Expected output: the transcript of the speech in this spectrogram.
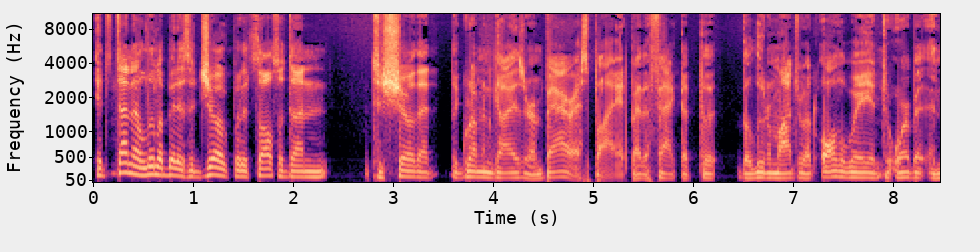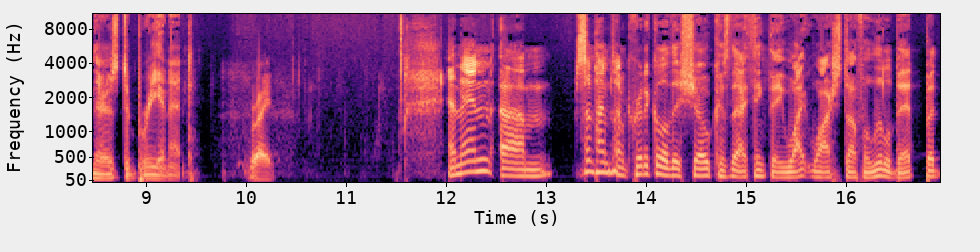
it's done a little bit as a joke, but it's also done to show that the Grumman guys are embarrassed by it, by the fact that the the lunar module all the way into orbit and there's debris in it. Right. And then um, sometimes I'm critical of this show because I think they whitewash stuff a little bit, but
